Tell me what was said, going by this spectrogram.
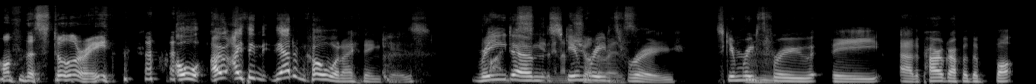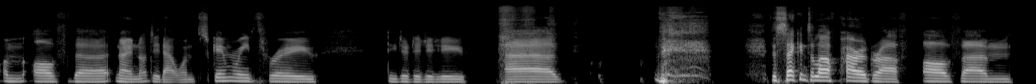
on the story. oh, I, I think the Adam Cole one. I think is read um skim sure read through skim read Mhm. through the uh the paragraph at the bottom of the no not do that one skim read through do do do do do uh the second to last paragraph of um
